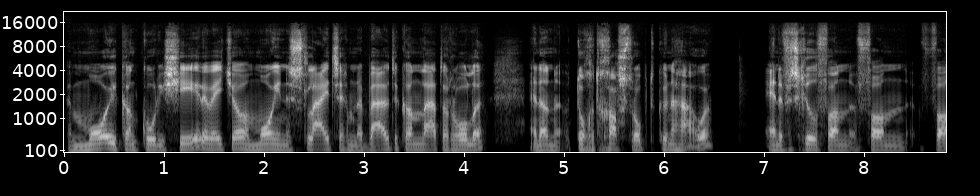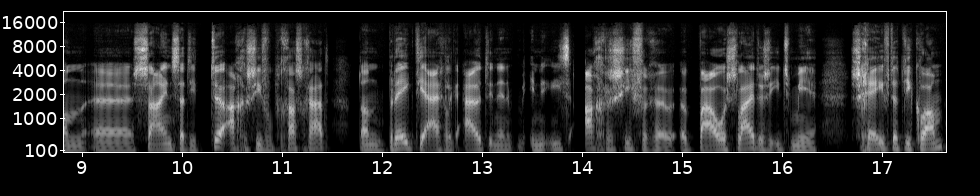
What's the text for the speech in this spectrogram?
een mooi kan corrigeren, weet je wel, een mooi in de slide zeg maar naar buiten kan laten rollen. En dan toch het gas erop te kunnen houden. En het verschil van, van, van uh, Sainz, dat hij te agressief op het gas gaat. Dan breekt hij eigenlijk uit in een, in een iets agressievere uh, power slide. Dus iets meer scheef dat hij kwam.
